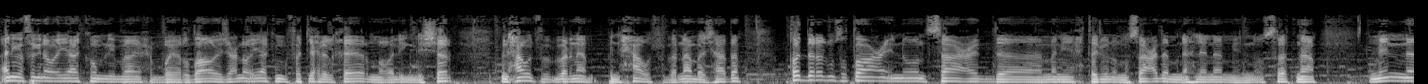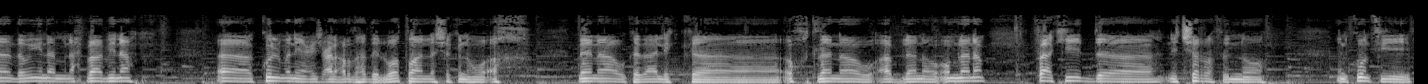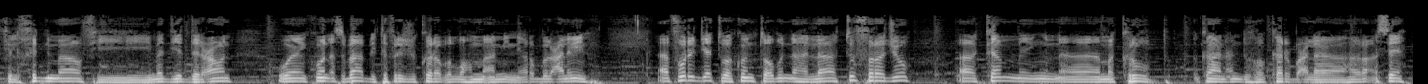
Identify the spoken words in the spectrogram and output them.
أن يوفقنا وإياكم لما يحب ويرضى ويجعلنا وإياكم مفاتيح للخير مغاليق للشر بنحاول في البرنامج بنحاول في البرنامج هذا. قدر المستطاع أنه نساعد آه من يحتاجون المساعدة من أهلنا من أسرتنا من ذوينا من أحبابنا. كل من يعيش على أرض هذا الوطن لا شك إنه هو أخ لنا وكذلك آه أخت لنا وأب لنا وأم لنا فأكيد آه نتشرف إنه نكون في في الخدمة في مد يد العون ونكون أسباب لتفريج الكرب اللهم آمين يا رب العالمين. آه فرجت وكنت أظنها لا تفرج آه كم من آه مكروب كان عنده كرب على رأسه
